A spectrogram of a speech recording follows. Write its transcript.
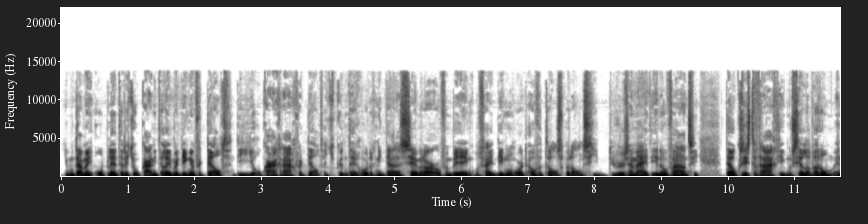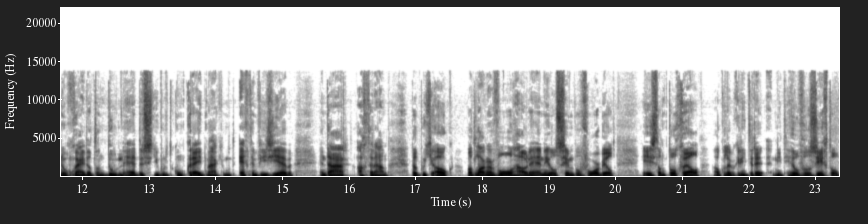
je moet daarmee opletten dat je elkaar niet alleen maar dingen vertelt... die je elkaar graag vertelt. Want je kunt tegenwoordig niet naar een seminar of een bijeenkomst... waar je dingen hoort over transparantie, duurzaamheid, innovatie. Telkens is de vraag die je moet stellen waarom en hoe ga je dat dan doen. Hè? Dus je moet het concreet maken. Je moet echt een visie hebben en daar achteraan. Dat moet je ook wat langer volhouden. Hè? Een heel simpel voorbeeld is dan toch wel... ook al heb ik er niet, niet heel veel zicht op...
